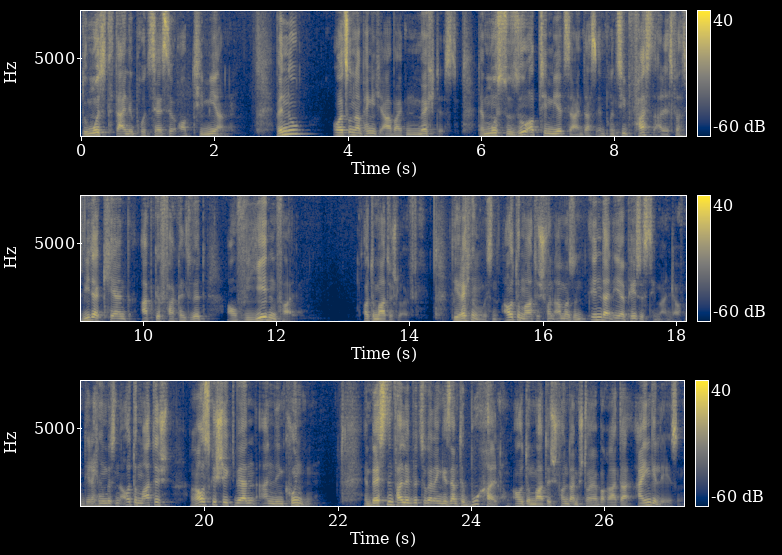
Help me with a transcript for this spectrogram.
Du musst deine Prozesse optimieren. Wenn du ortsunabhängig arbeiten möchtest, dann musst du so optimiert sein, dass im Prinzip fast alles, was wiederkehrend abgefackelt wird, auf jeden Fall automatisch läuft. Die Rechnungen müssen automatisch von Amazon in dein ERP-System einlaufen. Die Rechnungen müssen automatisch rausgeschickt werden an den Kunden. Im besten Falle wird sogar deine gesamte Buchhaltung automatisch von deinem Steuerberater eingelesen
